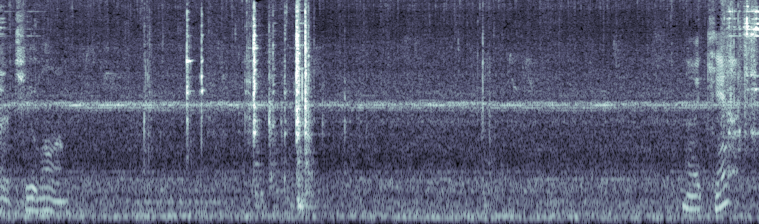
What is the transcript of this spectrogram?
They're too long. Can't.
